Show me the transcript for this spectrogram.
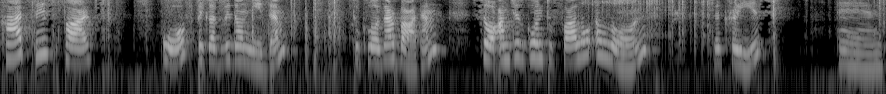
cut these parts off because we don't need them to close our bottom. So I'm just going to follow along the crease and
